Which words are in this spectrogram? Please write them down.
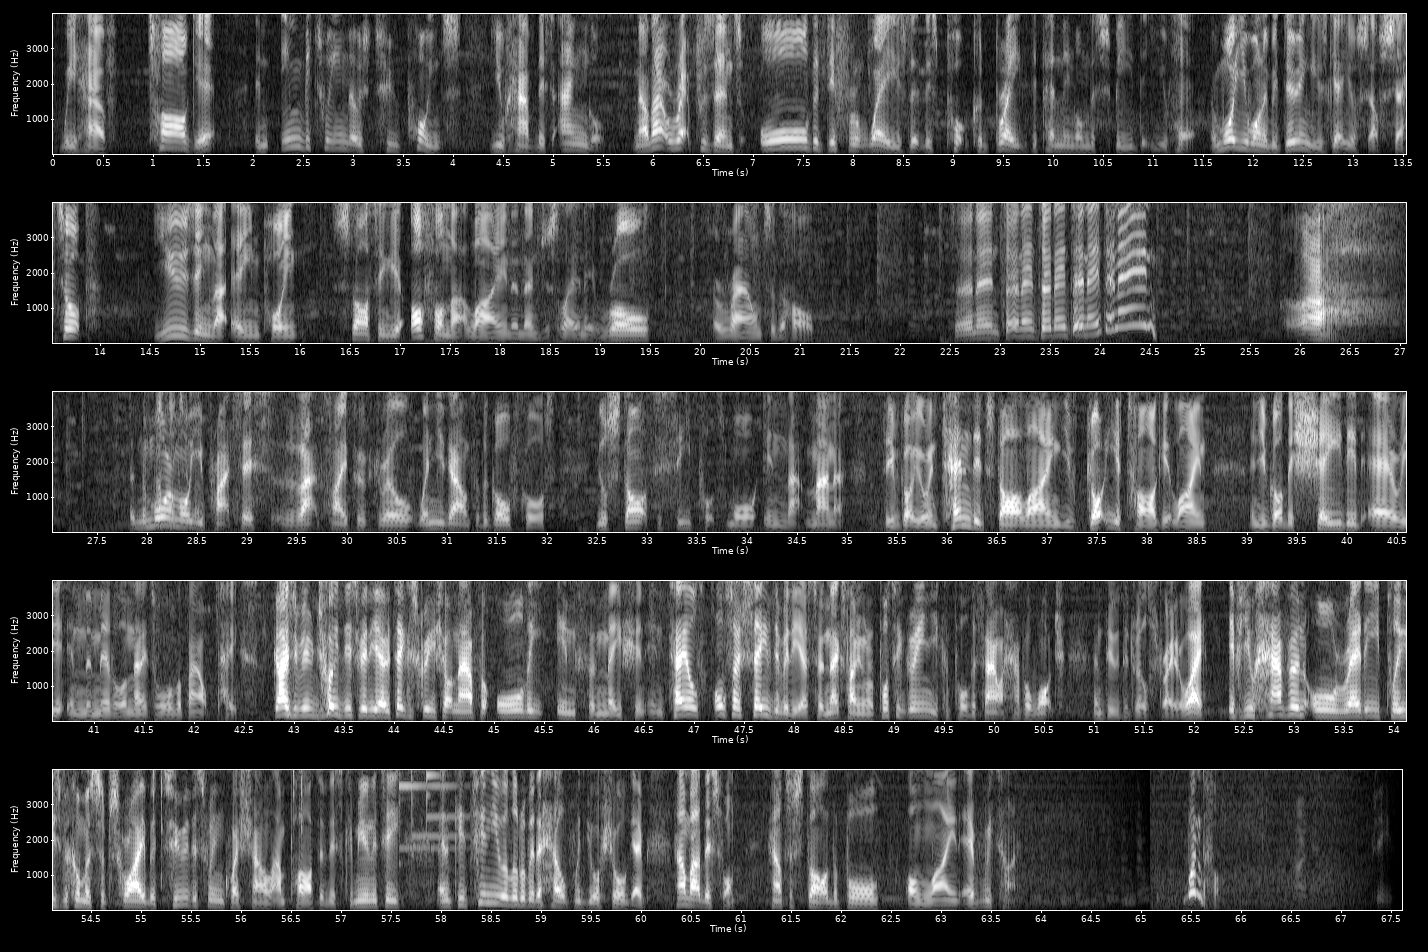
we have target, and in between those two points, you have this angle. Now that represents all the different ways that this putt could break depending on the speed that you hit. And what you want to be doing is get yourself set up, using that aim point, starting it off on that line and then just letting it roll around to the hole. Turn in, turn in, turn in, turn in, turn in. And the more and more you practice that type of drill, when you get onto the golf course, you'll start to see puts more in that manner. So you've got your intended start line, you've got your target line, and you've got this shaded area in the middle and then it's all about pace. Guys, if you enjoyed this video, take a screenshot now for all the information entailed. Also save the video so next time you want to put it green, you can pull this out, have a watch and do the drill straight away. If you haven't already, please become a subscriber to the Swing Quest channel and part of this community and continue a little bit of help with your short game. How about this one? How to start the ball online every time. Wonderful.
